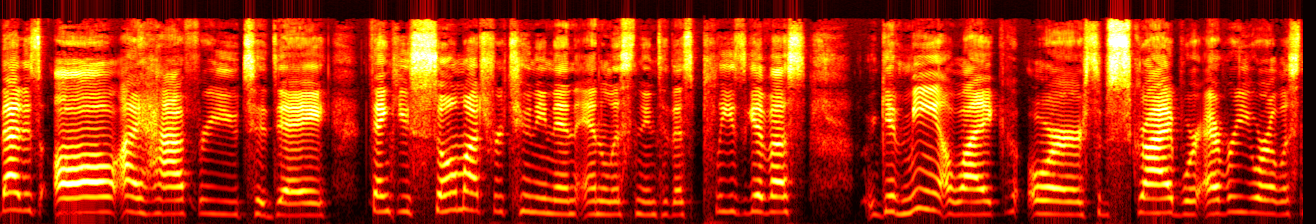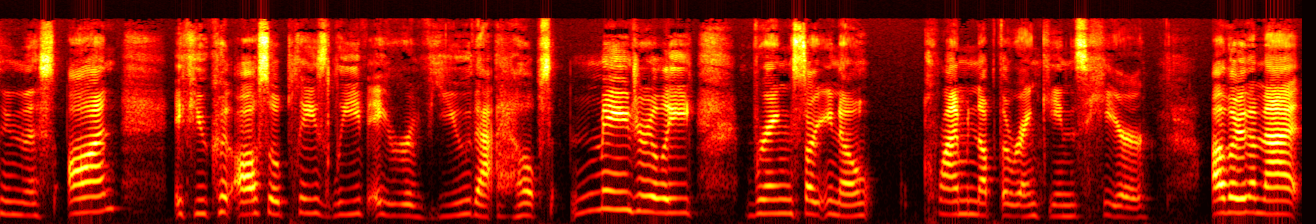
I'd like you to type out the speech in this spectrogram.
that is all I have for you today. Thank you so much for tuning in and listening to this. Please give us, give me a like or subscribe wherever you are listening to this on. If you could also please leave a review, that helps majorly bring, start, you know, climbing up the rankings here other than that,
